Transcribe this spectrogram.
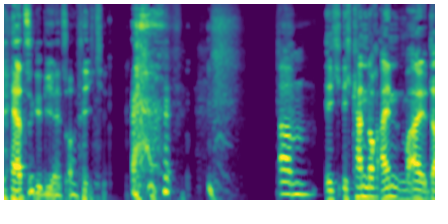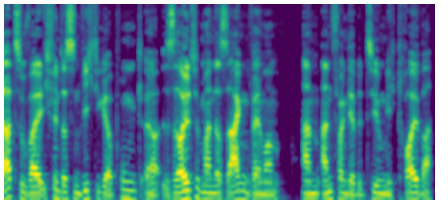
Beherzige die jetzt auch nicht. Um, ähm. ich, ich kann noch einmal dazu, weil ich finde, das ist ein wichtiger Punkt. Äh, sollte man das sagen, wenn man am Anfang der Beziehung nicht treu war.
